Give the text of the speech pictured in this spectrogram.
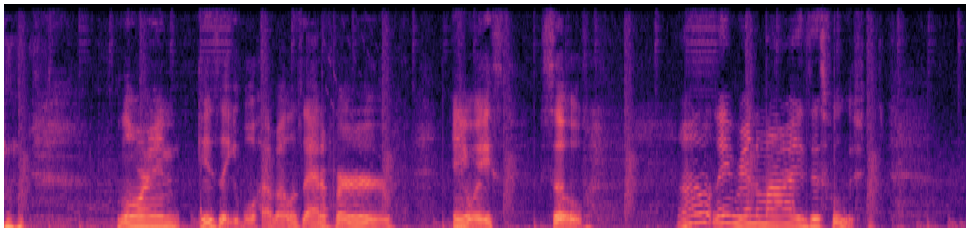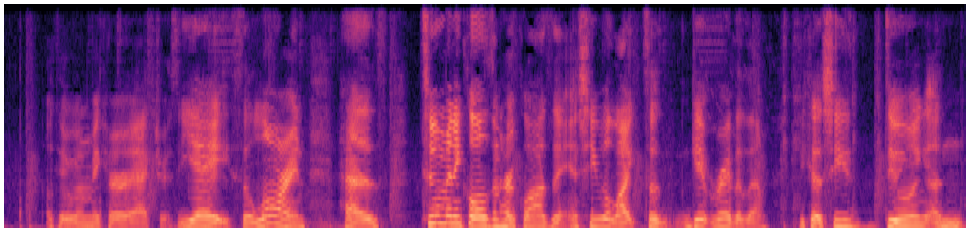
Lauren is able. How about let's add a verb? Anyways, so I don't they randomize this foolishness. Okay, we're gonna make her an actress. Yay! So Lauren has too many clothes in her closet, and she would like to get rid of them because she's doing an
